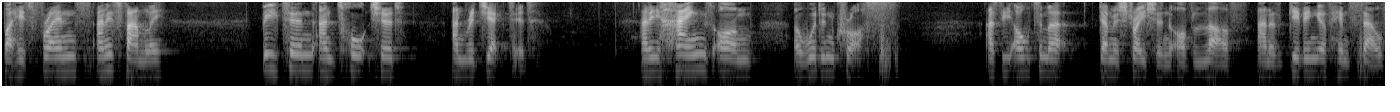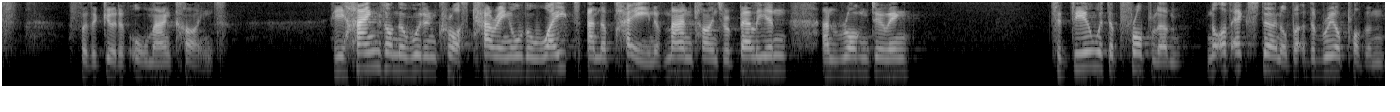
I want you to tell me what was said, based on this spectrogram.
by his friends and his family, beaten and tortured and rejected. And he hangs on a wooden cross as the ultimate demonstration of love and of giving of himself for the good of all mankind. He hangs on the wooden cross, carrying all the weight and the pain of mankind's rebellion and wrongdoing to deal with the problem, not of external, but of the real problem,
